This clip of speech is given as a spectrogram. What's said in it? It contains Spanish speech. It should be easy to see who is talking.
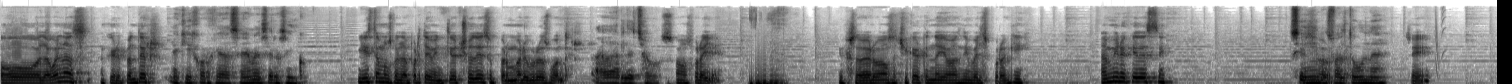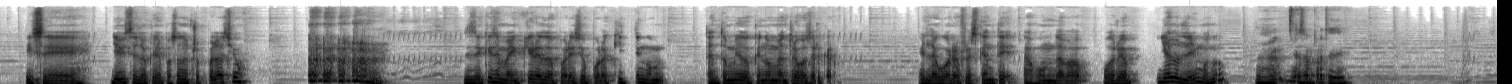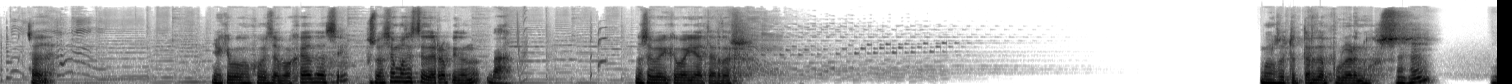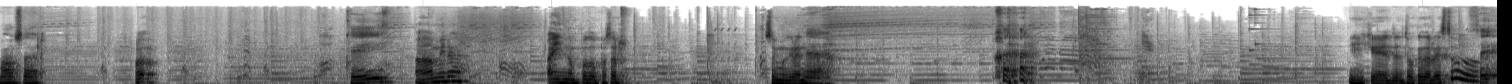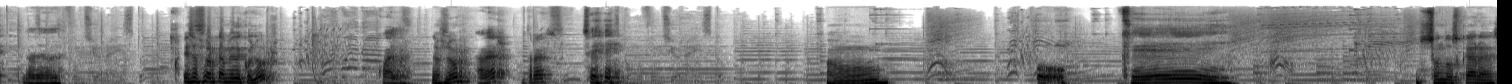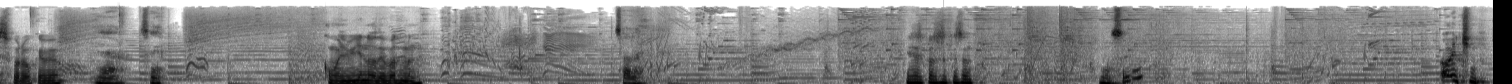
Speaker 1: Hola, buenas, Harry Panther.
Speaker 2: Aquí Jorge ACM05.
Speaker 1: Y estamos con la parte 28 de Super Mario Bros. Wonder.
Speaker 2: A darle, chavos.
Speaker 1: Vamos por allá. Y pues a ver, vamos a checar que no haya más niveles por aquí. Ah, mira, queda este.
Speaker 2: Sí,
Speaker 1: Eso.
Speaker 2: nos faltó una.
Speaker 1: Sí. Dice, ¿ya viste lo que le pasó a nuestro palacio? Desde que ese Minecraft apareció por aquí, tengo tanto miedo que no me atrevo a acercarme. El agua refrescante abundaba. Podría... Ya lo leímos, ¿no?
Speaker 2: Esa parte sí.
Speaker 1: Sale. Y aquí abajo es la bajada, sí. Pues hacemos este de rápido, ¿no?
Speaker 2: Va.
Speaker 1: No se ve que vaya a tardar. Vamos a tratar de apurarnos.
Speaker 2: Ujú. Vamos a ver.
Speaker 1: Ah,
Speaker 2: Ok.
Speaker 1: ah, mira. Ay, no puedo pasar. Soy muy grande.
Speaker 2: Ya.
Speaker 1: ¿Y qué? ¿Te toca darle esto?
Speaker 2: Sí. Dale, dale.
Speaker 1: ¿Esa flor cambió de color?
Speaker 2: ¿Cuál?
Speaker 1: ¿La flor?
Speaker 2: A ver, otra vez. Sí.
Speaker 1: Oh.
Speaker 2: Ok.
Speaker 1: Son dos caras, por lo que veo.
Speaker 2: Ya, sí.
Speaker 1: Como el villano de Batman.
Speaker 2: Sale.
Speaker 1: ¿Esas cosas que son?
Speaker 2: No sé.
Speaker 1: ¡Ay, ching!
